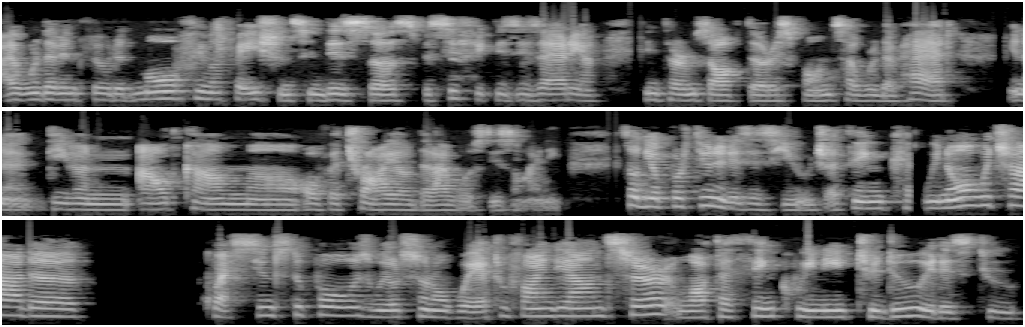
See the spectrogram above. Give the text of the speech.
I would have included more female patients in this uh, specific disease area in terms of the response I would have had? In a given outcome uh, of a trial that I was designing. So the opportunities is huge. I think we know which are the questions to pose. We also know where to find the answer. What I think we need to do it is to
